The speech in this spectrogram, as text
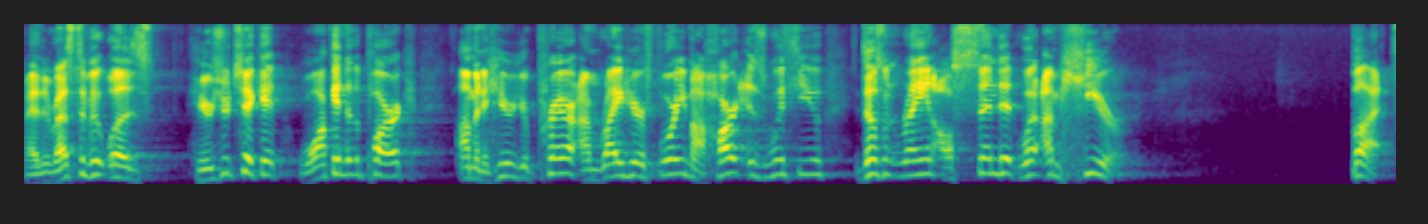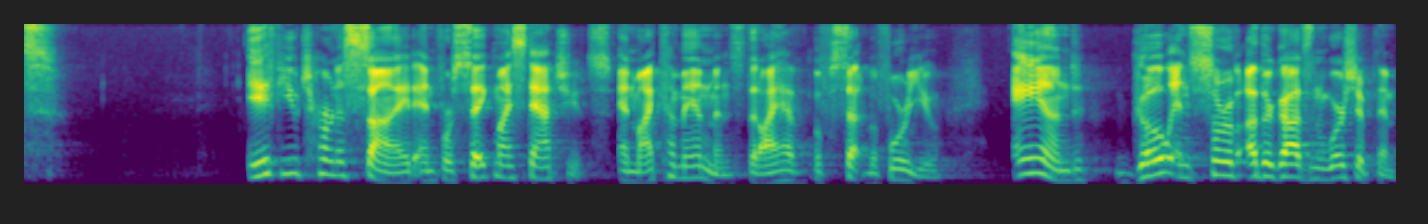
Right, the rest of it was here's your ticket, walk into the park. I'm going to hear your prayer. I'm right here for you. My heart is with you. It doesn't rain, I'll send it. I'm here. But if you turn aside and forsake my statutes and my commandments that I have set before you, and go and serve other gods and worship them,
